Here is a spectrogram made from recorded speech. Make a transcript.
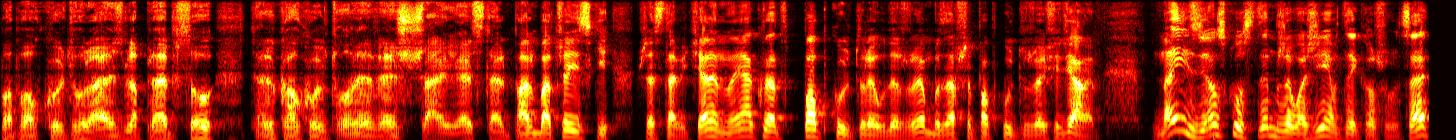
bo popkultura jest dla plebsu, tylko kultury wyższej. Jest ten pan Baczyński przedstawicielem. No i akurat popkulturę uderzyłem, bo zawsze popkulturze siedziałem. No i w związku z tym, że łaziłem w tej koszulce,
